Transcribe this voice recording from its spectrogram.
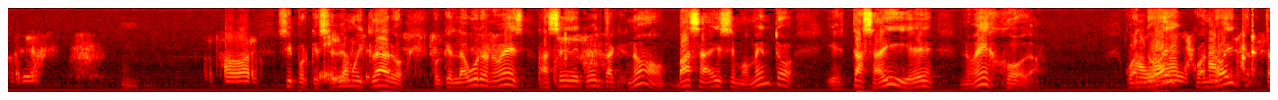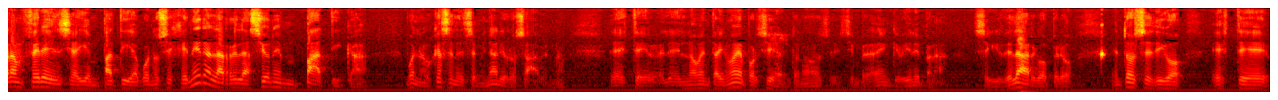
por Dios. Por favor. Sí, porque se ve muy claro, porque el laburo no es hacer de cuenta que, no, vas a ese momento y estás ahí, ¿eh? No es joda. Cuando hay, cuando transferencia y empatía, cuando se genera la relación empática, bueno, los que hacen el seminario lo saben, ¿no? Este, el el 99%, ¿no? Siempre hay alguien que viene para seguir de largo, pero entonces digo, este,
